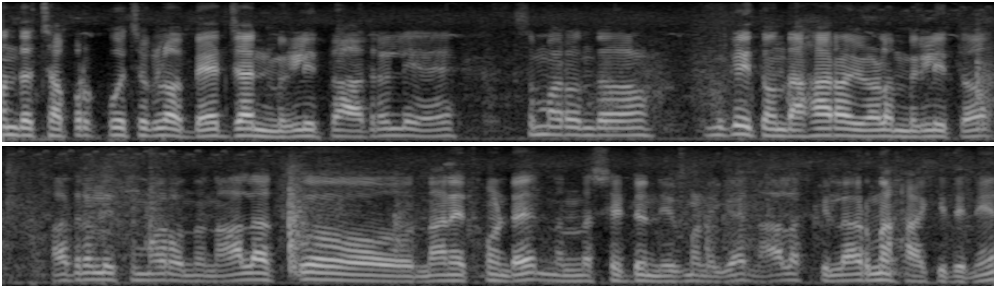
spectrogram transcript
ಒಂದು ಚಪರ ಕೂಚುಗಳು ಬೇಜಾನ್ ಮಿಗಿಲಿತ್ತು. ಅದರಲ್ಲಿ ಸುಮಾರು ಒಂದು ಮಿಗ್ಲಿತ್ತು ಒಂದು ಆಹಾರ ಏಳು ಮಿಗಿಲಿತ್ತು. ಅದರಲ್ಲಿ ಸುಮಾರು ಒಂದು ನಾಲ್ಕು ನಾನು ಎತ್ಕೊಂಡೆ ನನ್ನ ಶೆಡ್ ನಿರ್ಮಾಣಕ್ಕೆ ನಾಲ್ಕು ಪಿಲ್ಲರ್ನ ಹಾಕಿದ್ದೀನಿ.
